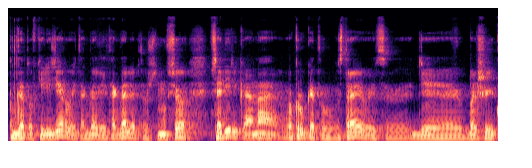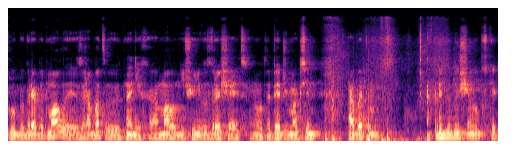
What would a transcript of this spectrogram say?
подготовки резерва и так далее, и так далее, потому что ну, все, вся лирика, она вокруг этого выстраивается, где большие клубы грабят малые, зарабатывают на них, а малым ничего не возвращается. Ну, вот опять же Максим об этом в предыдущем выпуске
